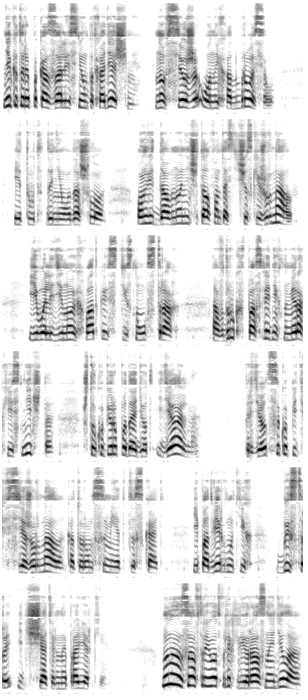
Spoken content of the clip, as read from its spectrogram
Некоторые показались ему подходящими, но все же он их отбросил. И тут до него дошло. Он ведь давно не читал фантастических журналов, и его ледяной хваткой стиснул страх. А вдруг в последних номерах есть нечто, что Куперу подойдет идеально? Придется купить все журналы, которые он сумеет отыскать, и подвергнуть их быстрой и тщательной проверке. Но на завтра его отвлекли разные дела,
